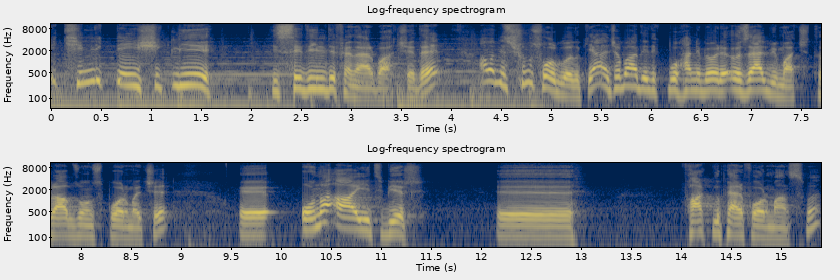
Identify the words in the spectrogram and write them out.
bir kimlik değişikliği hissedildi Fenerbahçe'de. Ama biz şunu sorguladık ya acaba dedik bu hani böyle özel bir maç Trabzonspor maçı. Ee, ona ait bir e, farklı performans mı?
